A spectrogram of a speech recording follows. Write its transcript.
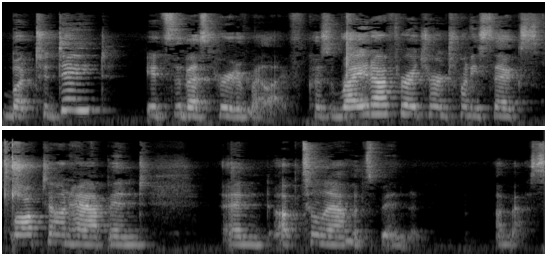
but to date, it's the best period of my life. Because right after I turned 26, lockdown happened, and up till now, it's been a mess.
